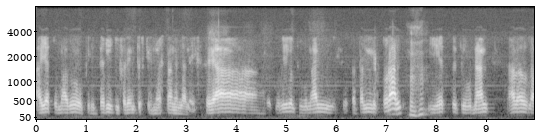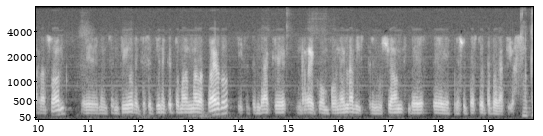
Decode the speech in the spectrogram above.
haya tomado criterios diferentes que no están en la ley. Se ha recurrido al Tribunal Estatal Electoral y este tribunal ha dado la razón eh, en el sentido de que se tiene que tomar un nuevo acuerdo y se tendrá que recomponer la distribución de este presupuesto de prerrogativas. Ok,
